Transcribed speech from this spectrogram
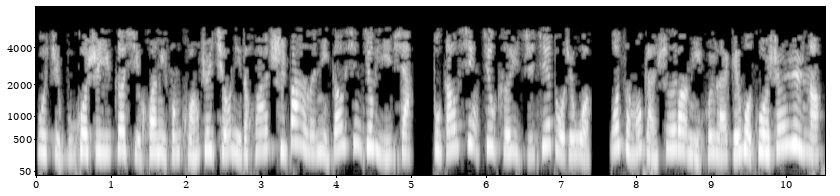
我只不过是一个喜欢你、疯狂追求你的花痴罢了。你高兴就理一下，不高兴就可以直接躲着我。我怎么敢奢望你会来给我过生日呢？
